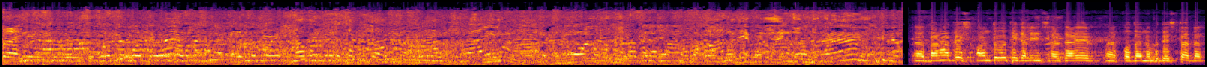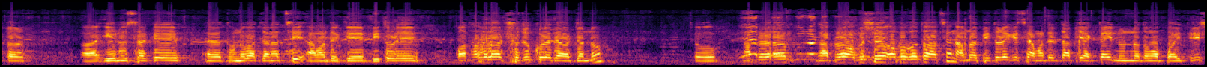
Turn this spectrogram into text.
আহ, বাংলাদেশ অন্তর্বর্তীকালীন সরকারের প্রধান উপদেষ্টা ডক্টর ইউনুস স্যারকে ধন্যবাদ জানাচ্ছি আমাদেরকে ভিতরে কথা বলার সুযোগ করে দেওয়ার জন্য। তো আপনারা আপনারা অবশ্যই অবগত আছেন, আমরা ভিতরে গেছি, আমাদের দাবি একটাই, ন্যূনতম পঁয়ত্রিশ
